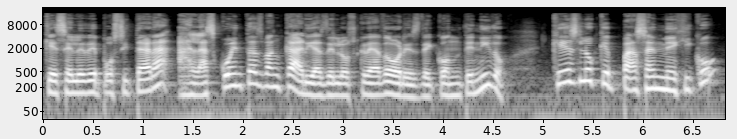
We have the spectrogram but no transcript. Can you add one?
que se le depositará a las cuentas bancarias de los creadores de contenido. ¿Qué es lo que pasa en México?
